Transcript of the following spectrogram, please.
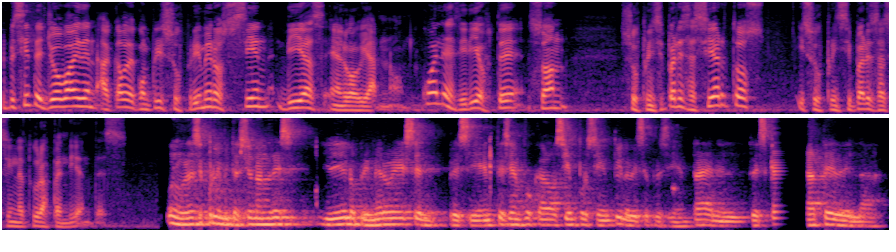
El presidente Joe Biden acaba de cumplir sus primeros 100 días en el gobierno. ¿Cuáles, diría usted, son sus principales aciertos y sus principales asignaturas pendientes? Bueno, gracias por la invitación, Andrés. lo primero es el presidente se ha enfocado 100% y la vicepresidenta en el rescate de, la,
